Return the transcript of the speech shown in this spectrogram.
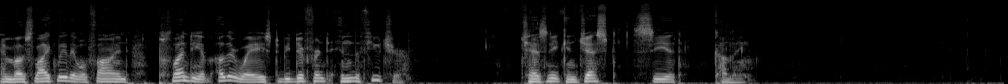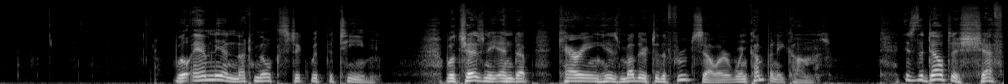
and most likely they will find plenty of other ways to be different in the future. Chesney can just see it coming. Will Amnia Nutmilk stick with the team? Will Chesney end up carrying his mother to the fruit cellar when company comes? Is the Delta chef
